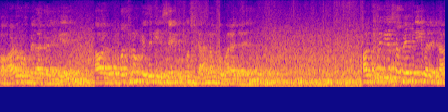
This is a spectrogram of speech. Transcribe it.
پہاڑوں کو پیدا کریں گے اور پتھروں کے ذریعے سے اس جہنم کو بھرا جائے۔ گا اور پھر بھی اس کا پیٹ نہیں بھرے گا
